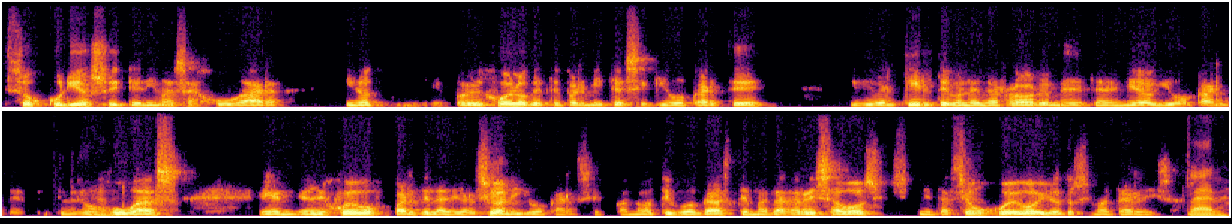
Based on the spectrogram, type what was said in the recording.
sos curioso y te animás a jugar, y no, porque el juego lo que te permite es equivocarte y divertirte con el error en vez de tener miedo a equivocarte. Si vos jugás, en el juego es parte de la diversión equivocarse. Cuando vos te equivocás, te matas de risa vos mientras sea un juego y el otro se mata de risa. Claro.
